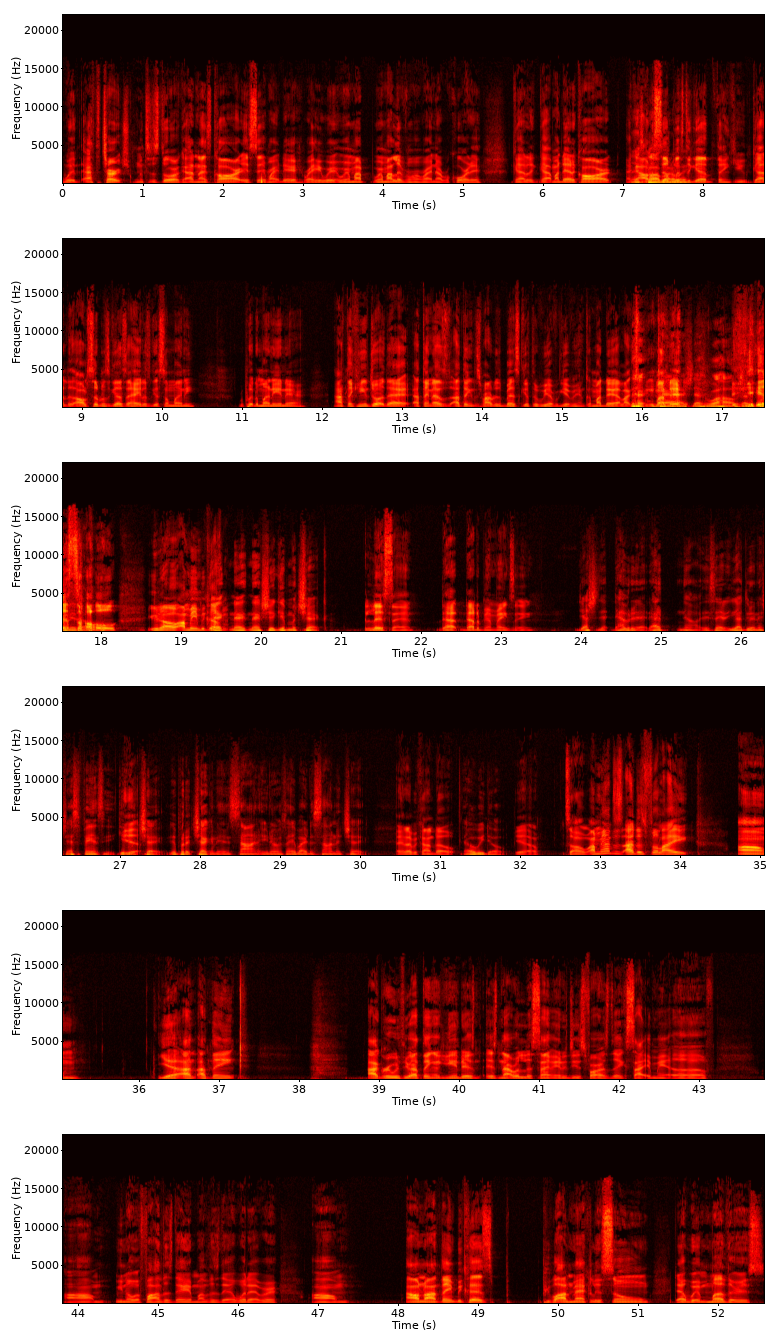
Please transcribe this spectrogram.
went after church, went to the store, got a nice card. It's sitting right there, right here. We're, we're in my we're in my living room right now recording. Got a, got my dad a card. I Nice got all the card, the siblings way. together. Thank you. Got all the siblings together. Said, hey, let's get some money. We put the money in there. I think he enjoyed that. I think that's I think that's probably the best gift that we ever given him because my dad like my Cash. dad. That's wild. That's yeah, so though. you know, I mean, because next, next next year, give him a check. listen, that that'll be amazing. Yeah, that, that, would- that, no, they say that you gotta do that next year. That's fancy. Give Yeah. a check. You put a check in there and sign it. You know what I'm saying? Everybody just sign the check. Hey, that'd be kind of dope. That would be dope. Yeah. So I mean, I just I just feel like, um, yeah, I I think I agree with you. I think again, there's it's not really the same energy as far as the excitement of, um, you know, with Father's Day and Mother's Day or whatever. Um, I don't know. I think because people automatically assume that with mothers,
